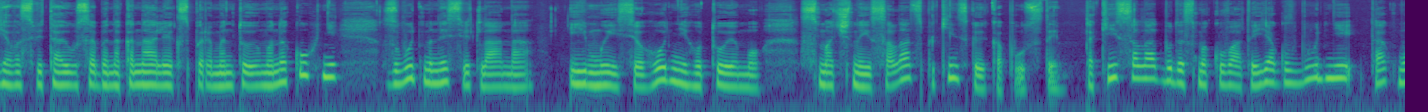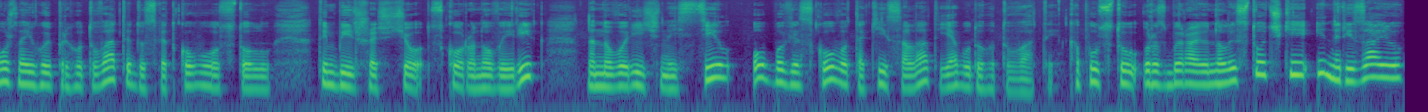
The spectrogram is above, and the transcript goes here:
Я вас вітаю у себе на каналі Експериментуємо на кухні. Звуть мене Світлана. І ми сьогодні готуємо смачний салат з пекінської капусти. Такий салат буде смакувати як в будні, так можна його і приготувати до святкового столу. Тим більше, що скоро новий рік на новорічний стіл обов'язково такий салат я буду готувати. Капусту розбираю на листочки і нарізаю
